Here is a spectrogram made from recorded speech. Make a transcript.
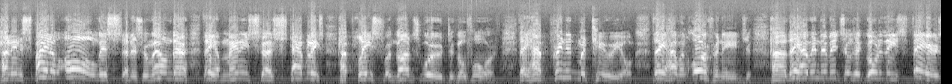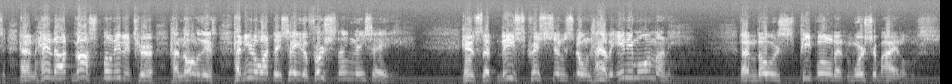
And in spite of all this that is around there, they have managed to establish a place for God's Word to go forth. They have printed material. They have an orphanage. Uh, they have individuals that go to these fairs and hand out gospel literature and all of this. And you know what they say? The first thing they say is that these Christians don't have any more money than those people that worship idols.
